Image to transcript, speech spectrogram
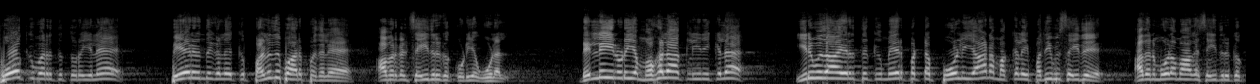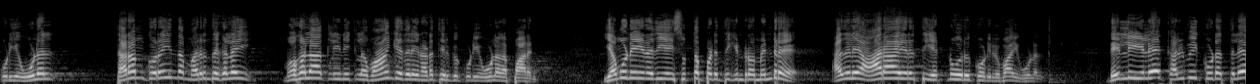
போக்குவரத்து துறையிலே பேருந்துகளுக்கு பழுது பார்ப்பதில் அவர்கள் செய்திருக்கக்கூடிய ஊழல். டெல்லியினுடைய மொகலா கிளினிக்கில் இருபதாயிரத்துக்கு மேற்பட்ட போலியான மக்களை பதிவு செய்து அதன் மூலமாக செய்திருக்கக்கூடிய ஊழல். தரம் குறைந்த மருந்துகளை மொகலா கிளினிக்கில் வாங்கியதிலே நடத்தியிருக்கக்கூடிய ஊழலை பாருங்கள் யமுனை நதியை சுத்தப்படுத்துகின்றோம் என்று அதிலே ஆறாயிரத்தி எட்நூறு கோடி ரூபாய் ஊழல். டெல்லியிலே கல்விக்கூடத்திலே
